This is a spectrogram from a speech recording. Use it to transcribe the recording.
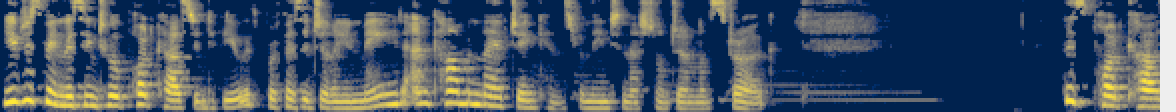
You've just been listening to a podcast interview with Professor Gillian Mead and Carmen Lahiff-Jenkins from the International Journal of Stroke. This podcast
